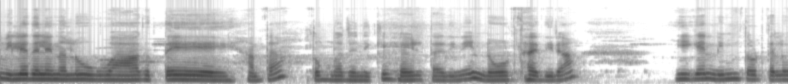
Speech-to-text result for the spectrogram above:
ವಿಳ್ಯದೆಲೆನಲ್ಲೂ ಹೂವು ಆಗುತ್ತೆ ಅಂತ ತುಂಬ ಜನಕ್ಕೆ ಹೇಳ್ತಾ ಇದ್ದೀನಿ, ನೋಡ್ತಾ ಇದ್ದೀರಾ? ಹೀಗೆ ನಿಮ್ಮ ತೋಟದಲ್ಲೂ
